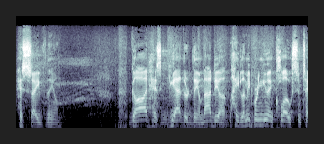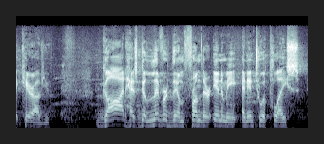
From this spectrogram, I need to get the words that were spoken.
has saved them. God has gathered them. The idea, hey, let me bring you in close and take care of you. God has delivered them from their enemy and into a place.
